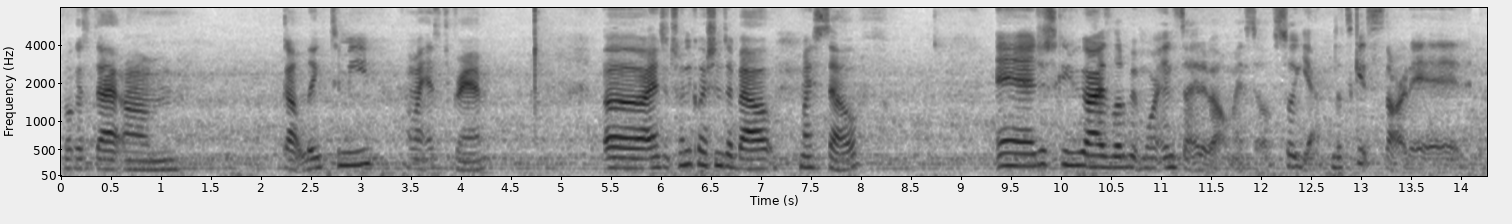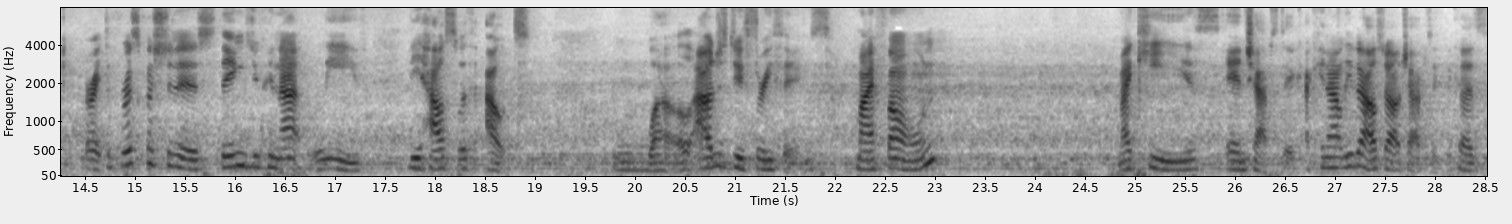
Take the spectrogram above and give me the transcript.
focus that, um, got linked to me on my Instagram. Uh, I answered 20 questions about myself and just give you guys a little bit more insight about myself. So yeah, let's get started. All right, the first question is things you cannot leave the house without. Well, I'll just do three things. My phone, my keys, and chapstick. I cannot leave the house without chapstick because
